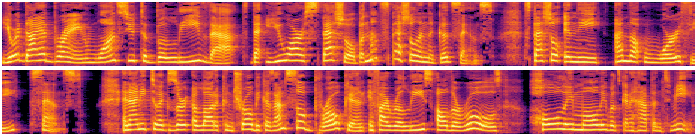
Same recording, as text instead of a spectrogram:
Your diet brain wants you to believe that, that you are special, but not special in the good sense. Special in the I'm not worthy sense. And I need to exert a lot of control because I'm so broken. If I release all the rules, holy moly, what's going to happen to me?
